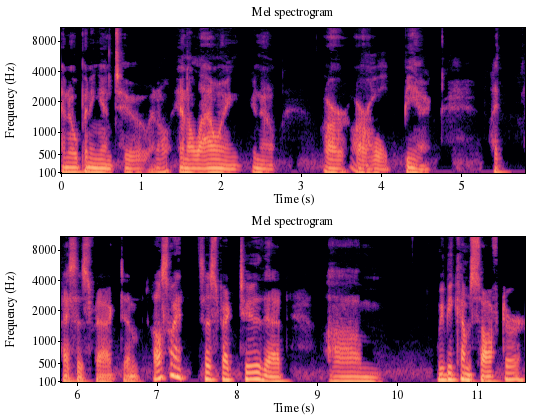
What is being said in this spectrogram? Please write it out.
and opening into and, and allowing, you know, our, our whole being. I, I suspect. And also, I suspect too that um, we become softer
